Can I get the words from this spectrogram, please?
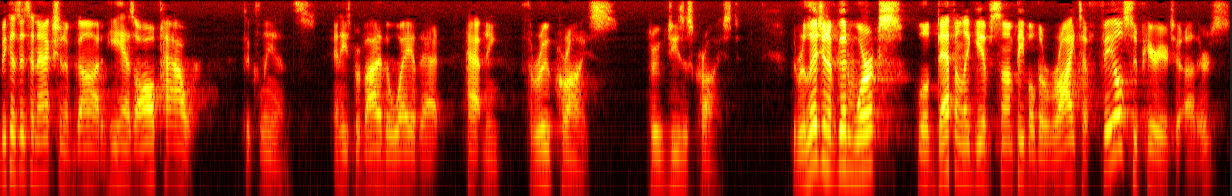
because it's an action of God and He has all power to cleanse. And He's provided the way of that happening through Christ, through Jesus Christ. The religion of good works will definitely give some people the right to feel superior to others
